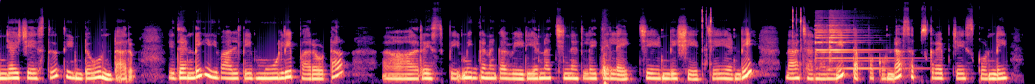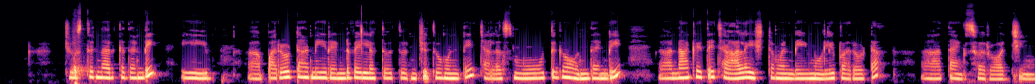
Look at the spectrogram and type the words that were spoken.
ఎంజాయ్ చేస్తూ తింటూ ఉంటారు. ఇదండి ఇవాళ మూలి పరోటా రెసిపీ. మీకు కనుక వీడియో నచ్చినట్లయితే లైక్ చేయండి షేర్ చేయండి. నా ఛానల్ని తప్పకుండా సబ్స్క్రైబ్ చేసుకోండి. చూస్తున్నారు కదండి? ఈ పరోటాని రెండు వేళ్ళతో తుంచుతూ ఉంటే చాలా స్మూత్గా ఉందండి. నాకైతే చాలా ఇష్టం అండి mooli paratha. Thanks for watching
